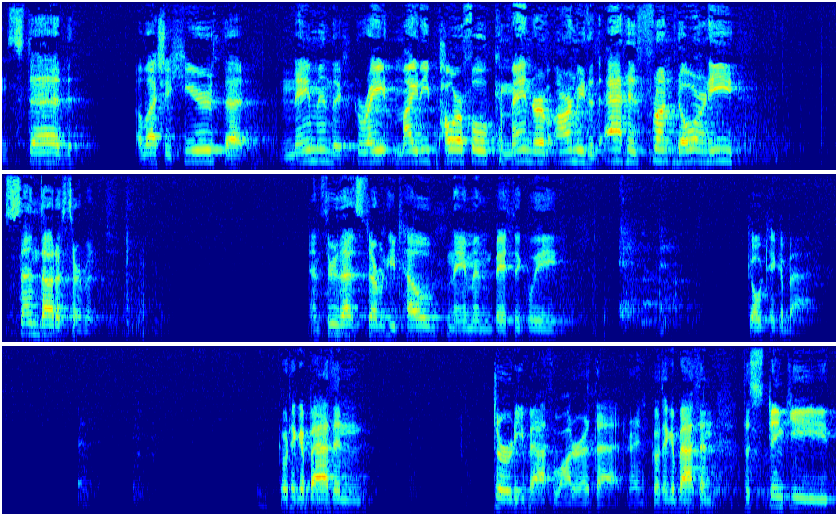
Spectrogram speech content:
Instead, Elisha hears that Naaman, the great, mighty, powerful commander of armies, is at his front door, and he sends out a servant. And through that servant, he tells Naaman basically, go take a bath. Go take a bath in dirty bath water at that, right? Go take a bath in the stinky,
